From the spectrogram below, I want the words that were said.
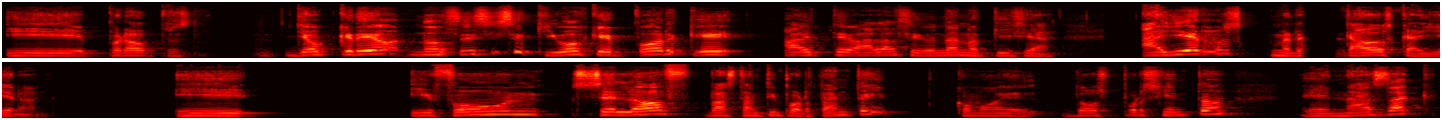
Y, pero pues yo creo, no sé si se equivoque porque ahí te va la segunda noticia. Ayer los mercados cayeron y, y fue un sell-off bastante importante, como el 2% en Nasdaq.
